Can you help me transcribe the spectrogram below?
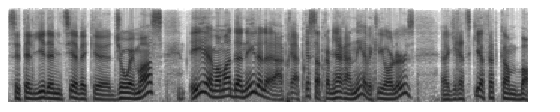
s'était lié d'amitié avec euh, Joe Amos. Et à un moment donné, après, après sa première année avec les Oilers, euh, Gretzky a fait comme bon.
